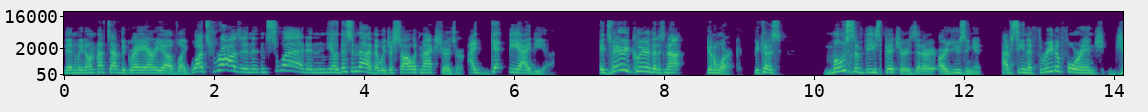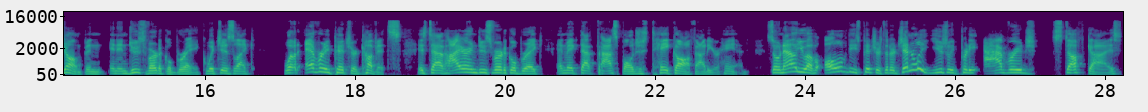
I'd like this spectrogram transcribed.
then we don't have to have the gray area of like what's rosin and sweat and you know this and that that we just saw with Max Scherzer. I get the idea. It's very clear that it's not going to work because most of these pitchers that are, are using it have seen a three to four inch jump in an induced vertical break, which is like what every pitcher covets is to have higher induced vertical break and make that fastball just take off out of your hand. So now you have all of these pitchers that are generally usually pretty average stuff guys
